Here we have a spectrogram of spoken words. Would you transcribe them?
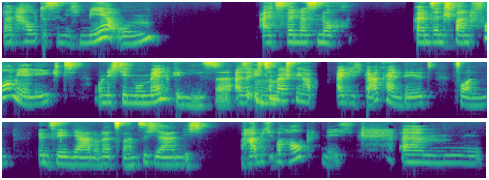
dann haut es mich mehr um, als wenn das noch ganz entspannt vor mir liegt und ich den Moment genieße. Also ich mhm. zum Beispiel habe eigentlich gar kein Bild von in zehn Jahren oder 20 Jahren. Ich habe ich überhaupt nicht. Ähm,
